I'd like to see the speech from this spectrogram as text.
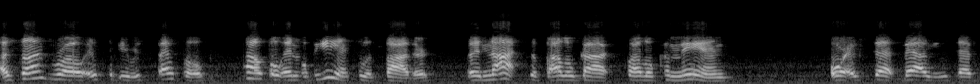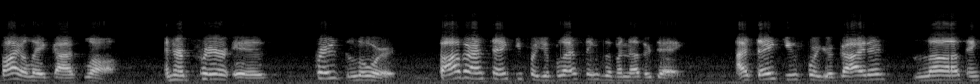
A son's role is to be respectful, helpful, and obedient to his father, but not to follow God, follow commands or accept values that violate God's law. And her prayer is, Praise the Lord. Father, I thank you for your blessings of another day. I thank you for your guidance, love, and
